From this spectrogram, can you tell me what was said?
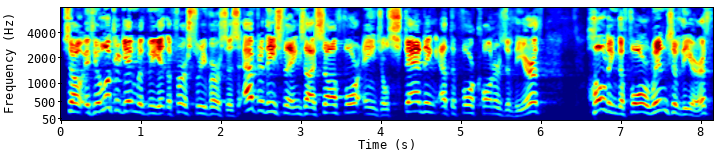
So, if you look again with me at the first three verses, after these things I saw four angels standing at the four corners of the earth holding the four winds of the earth,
